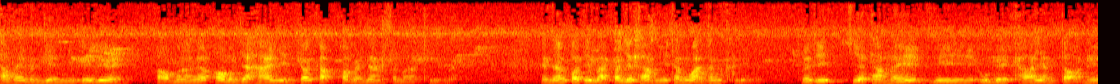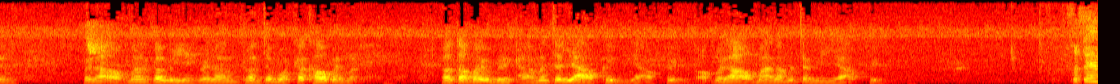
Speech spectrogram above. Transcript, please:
ทำให้มันเย็นอยู่เรื่อยๆออกมาแล้วพอมันจะหายเย็นก็กลับเข้าไปนั่งสมาธิใหม่ดังนั้นปฏิบัติก็จะทำนี้ทั้งวันทั้งคืนเพื่อที่จะทำให้มีอุเบกขาอย่างต่อเนื่อง เวลาออกมาก็มีเวลาวันจะหมดก็เข้าไปใหม่แล้วต่อไปอุเบกขามันจะยาวขึ้นยาวขึ้น เวลาออกมาแล้วมันจะมียาวขึ้น แสดง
